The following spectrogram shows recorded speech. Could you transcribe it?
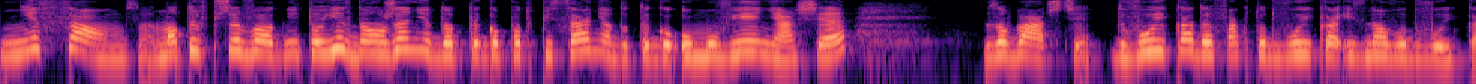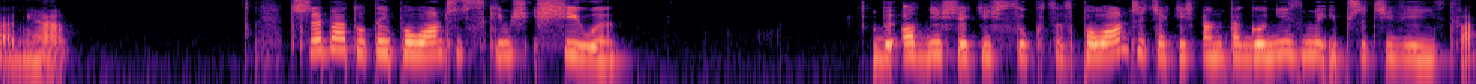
Nie sądzę. Motyw przewodni to jest dążenie do tego podpisania, do tego umówienia się. Zobaczcie, dwójka, de facto dwójka i znowu dwójka, nie? Trzeba tutaj połączyć z kimś siły by odnieść jakiś sukces, połączyć jakieś antagonizmy i przeciwieństwa.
